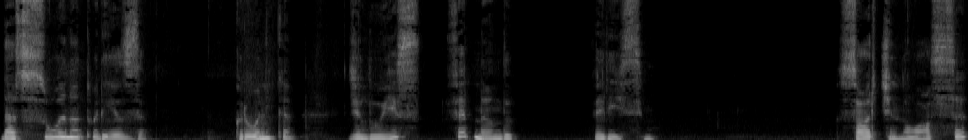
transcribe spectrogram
da sua natureza. Crônica de Luiz Fernando Veríssimo. Sorte nossa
